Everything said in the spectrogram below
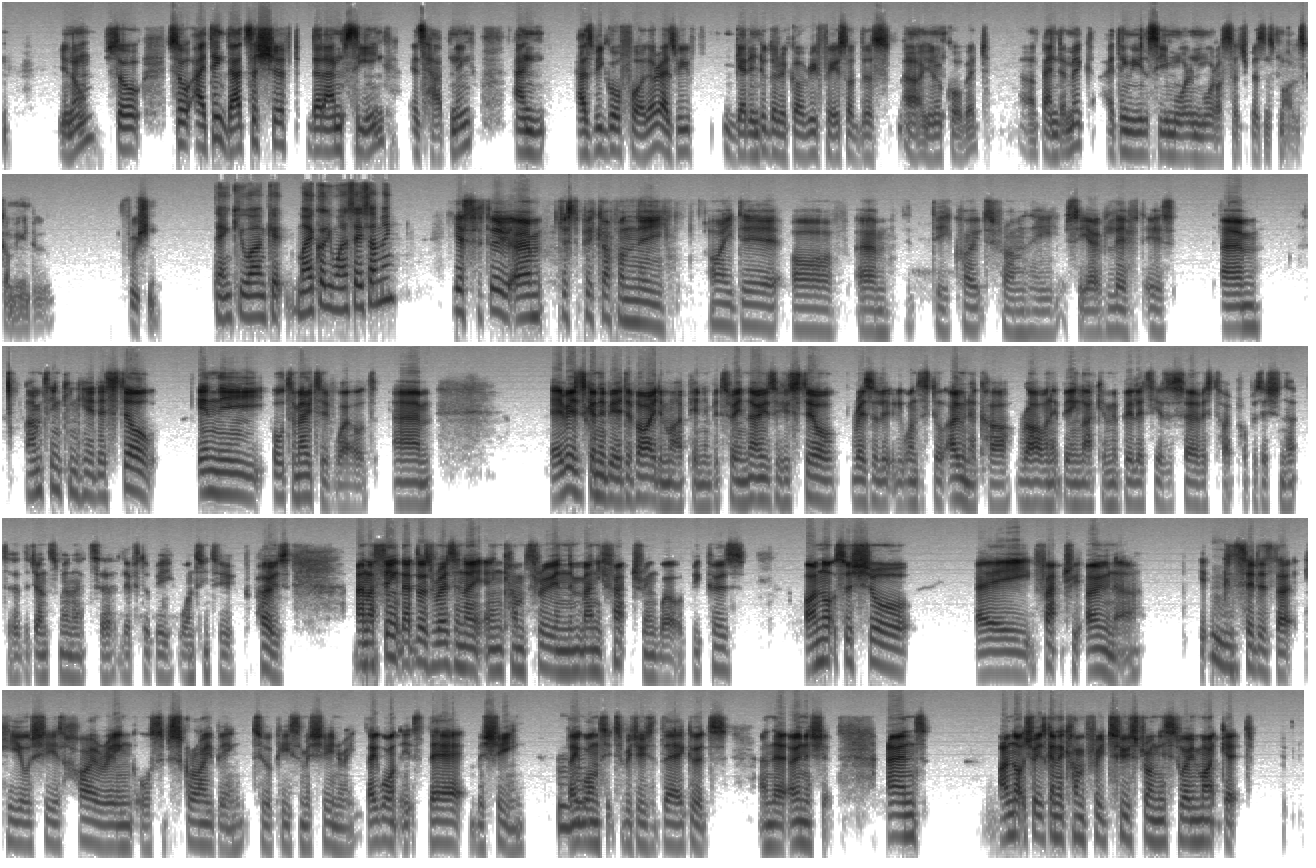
you know so so i think that's a shift that i'm seeing is happening and as we go further as we get into the recovery phase of this, uh, you know, COVID uh, pandemic, I think we'll see more and more of such business models coming into fruition. Thank you, Ankit. Michael, you want to say something? Yes, I do. Um, just to pick up on the idea of um, the quote from the CEO of Lyft is, um, I'm thinking here. There's still in the automotive world. Um, there is going to be a divide, in my opinion, between those who still resolutely want to still own a car rather than it being like a mobility as a service type proposition that uh, the gentleman at uh, Lyft will be wanting to propose. And I think that does resonate and come through in the manufacturing world because I'm not so sure a factory owner mm. considers that he or she is hiring or subscribing to a piece of machinery. They want it's their machine. Mm-hmm. They want it to produce their goods and their ownership. And I'm not sure it's going to come through too strong. This is where we might get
